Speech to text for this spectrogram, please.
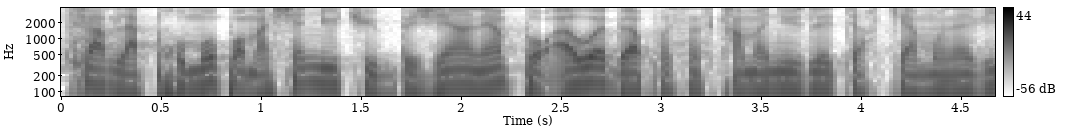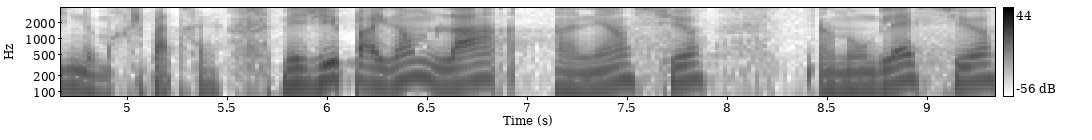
faire de la promo pour ma chaîne YouTube. J'ai un lien pour Aweber pour s'inscrire à ma newsletter qui, à mon avis, ne marche pas très bien. Mais j'ai par exemple là un lien sur un onglet sur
